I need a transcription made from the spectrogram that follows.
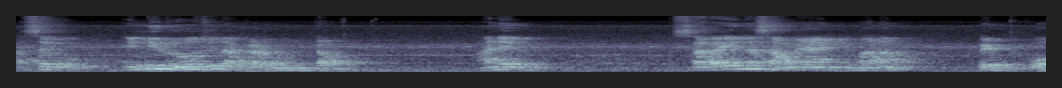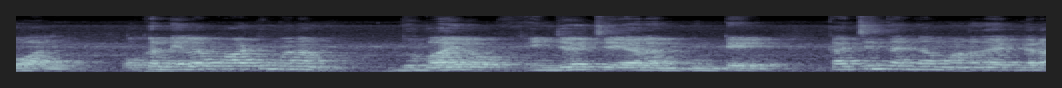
అసలు ఎన్ని రోజులు అక్కడ ఉంటాం? అనే సరైన సమయాన్ని మనం పెట్టుకోవాలి. ఒక నెల పాటు మనం దుబాయ్లో ఎంజాయ్ చేయాలనుకుంటే ఖచ్చితంగా మన దగ్గర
